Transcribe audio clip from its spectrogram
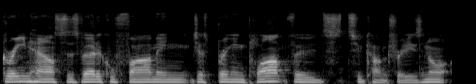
greenhouses, vertical farming, just bringing plant foods to countries, not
